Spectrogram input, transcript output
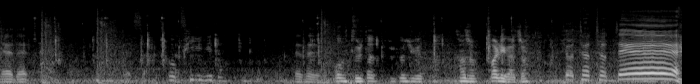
네네 됐어 어 피일이다. 됐어 됐어 어 둘 다 둘 다 죽였다. 가죠 빨리 가죠. 튀어 튀어 튀어 쟤어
